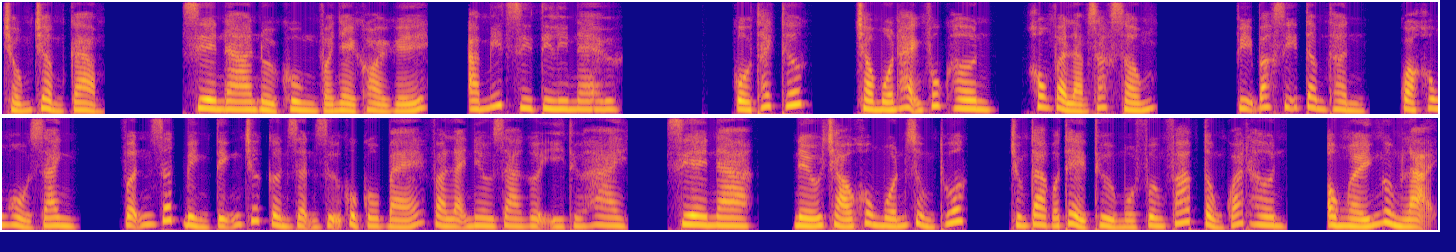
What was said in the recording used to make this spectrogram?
chống trầm cảm. Sienna nổi khùng và nhảy khỏi ghế. Amitriptyline. Cô thách thức, cháu muốn hạnh phúc hơn, không phải làm xác sống. Vị bác sĩ tâm thần, quả không hổ danh, vẫn rất bình tĩnh trước cơn giận dữ của cô bé và lại nêu ra gợi ý thứ hai. Sienna, nếu cháu không muốn dùng thuốc, chúng ta có thể thử một phương pháp tổng quát hơn. Ông ấy ngừng lại,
